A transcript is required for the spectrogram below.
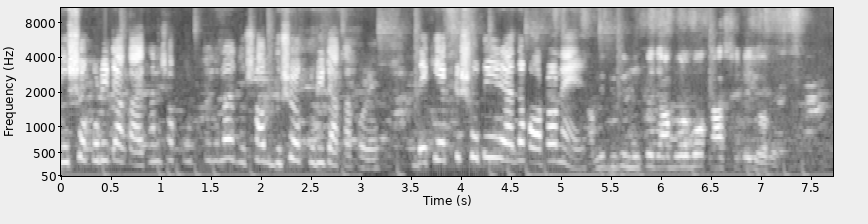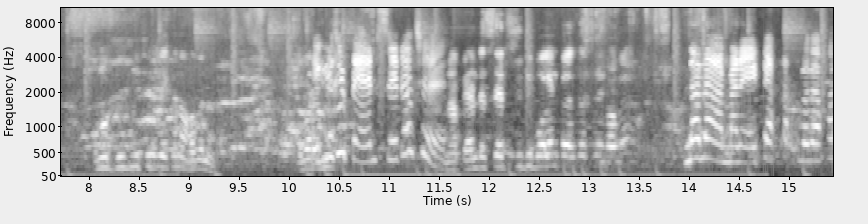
দুশো কুড়ি টাকা এখানে সব কুর্তিগুলো সব দুশো কুড়ি টাকা করে। দেখি একটু সুতির এত কটনের আমি যদি মুখে যা বলব কাজ সেটাই হবে। কোনো ডুপ্লিকেট এখানে হবে না। এগুলো কি প্যান্ট সেট আছে? না প্যান্টের সেট যদি বলেন প্যান্টের সেট হবে। না না মানে এটা একটা খুলে দেখা।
